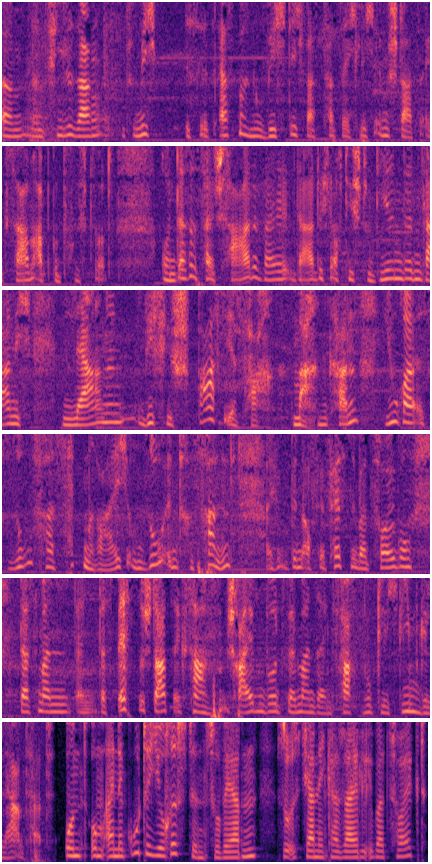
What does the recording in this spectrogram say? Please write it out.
Ähm, viele sagen, für mich ist jetzt erstmal nur wichtig, was tatsächlich im Staatsexamen abgeprüft wird. Und das ist halt schade, weil dadurch auch die Studierenden gar nicht lernen, wie viel Spaß ihr Fach machen kann. Jura ist so facettenreich und so interessant. Ich bin auch der festen Überzeugung, dass man das beste Staatsexamen schreiben wird, wenn man sein Fach wirklich lieben gelernt hat. Und um eine gute Juristin zu werden, so ist Janika Seidel überzeugt,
